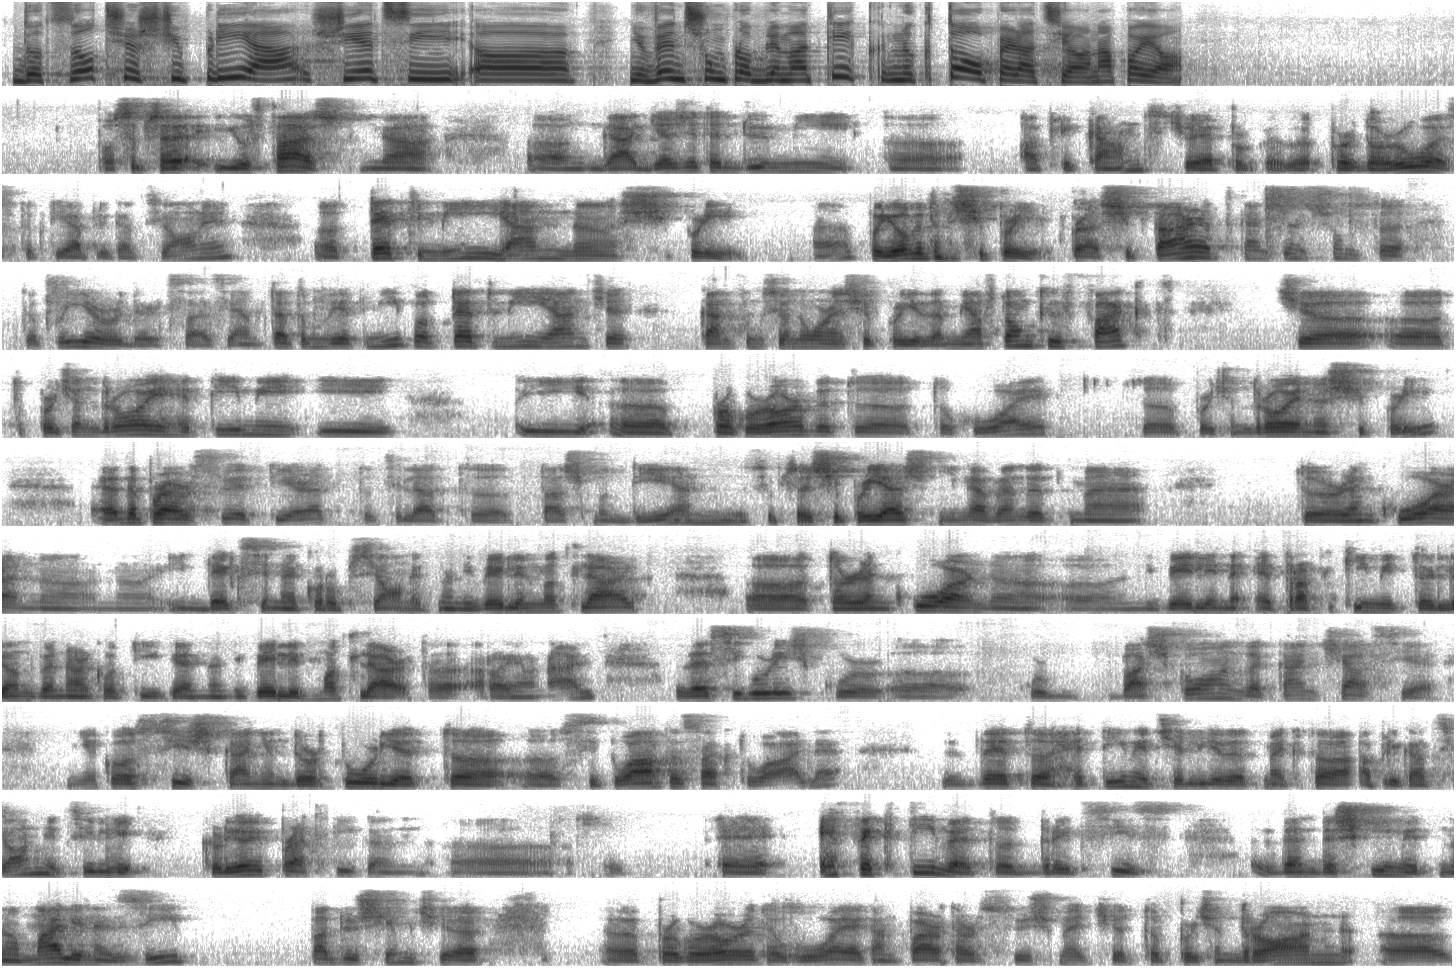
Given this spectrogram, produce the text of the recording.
do të thotë që Shqipëria shihet si një vend shumë problematik në këtë operacion, apo jo? Po sepse ju thashë nga 62.000 aplikantë që përdorues të këtij aplikacioni, 8.000 janë në Shqipëri. ë, po jo vetëm në Shqipëri. Pra shqiptarët kanë qenë shumë të të prirur ndaj kësaj, se janë 18000, po 8000 janë që kanë funksionuar në Shqipëri dhe mjafton ky fakt që uh, të përqendrohej hetimi i i uh, prokurorëve të të huaj të përqendrohej në Shqipëri edhe për arsye të tjera të cilat tashmë dihen, sepse Shqipëria është një nga vendet me të renkuara në në indeksin e korrupsionit në nivelin më të lartë, të renkuar në nivelin e trafikimit të lëndëve narkotike në nivelin më të lartë rajonal dhe sigurisht kur kur bashkohen dhe kanë qasje njëkohësisht ka një ndërthurje të situatës aktuale dhe të hetimit që lidhet me këtë aplikacion, i cili krijoi praktikën efektive të drejtësisë dhe ndëshkimit në Malin e Zi, pa dyshim që prokurorët e huaj e kanë parë të arsyeshme që të përqendrohen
